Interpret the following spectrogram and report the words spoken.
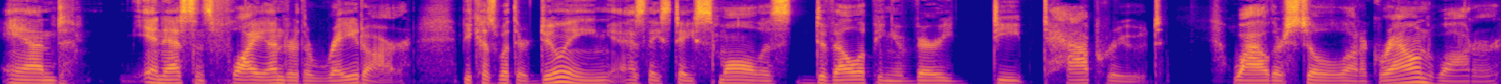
and, in essence, fly under the radar because what they're doing as they stay small is developing a very deep taproot while there's still a lot of groundwater.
